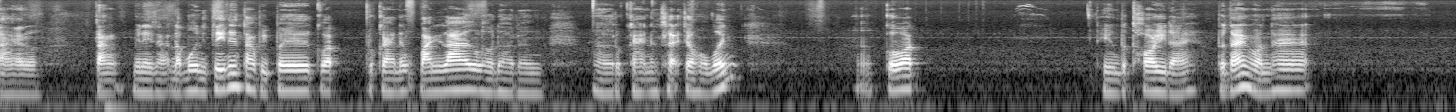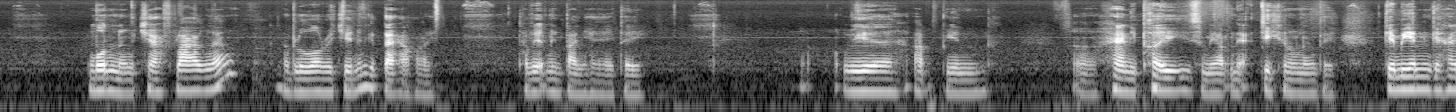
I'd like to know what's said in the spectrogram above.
ដែលតាំងមានន័យថា11នាទីហ្នឹងតាំងពីពេលគាត់ប្រកាសនឹងបាញ់ឡើងរហូតដល់នឹងរកាសនឹងធ្លាក់ចុះមកវិញគាត់រៀងបន្ថយដែរប៉ុន្តែគាត់ថាមុននឹងចាស់ឡើងហ្នឹង Blue Origin ហ្នឹងគេតេស្តឲ្យហើយថាវាអត់មានបញ្ហាអីទេ វាអត់មានហានិភ័យសម្រាប់អ្នកជិះក្នុងហ្នឹងទេ គេមានគេហៅ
